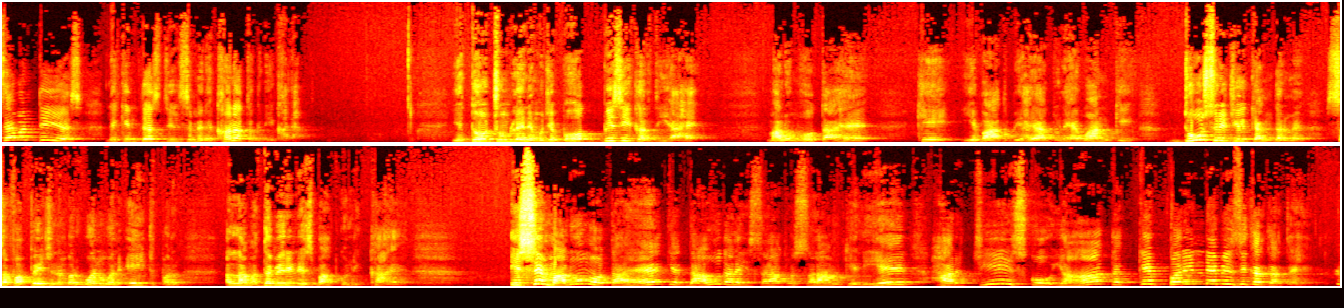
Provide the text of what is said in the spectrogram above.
seventy years لیکن دس دن سے میں نے کھانا تک نہیں کھایا. یہ دو جملے نے مجھے بہت بزی کر دیا ہے. معلوم ہوتا ہے کہ یہ بات بھی حیات الحیوان کی دوسری جل کے اندر میں صفحہ پیج نمبر 118 پر علامہ دبیری نے اس بات کو لکھا ہے. اس سے معلوم ہوتا ہے کہ داؤد علیہ السلام کے لیے ہر چیز کو یہاں تک کہ پرندے بھی ذکر کرتے ہیں۔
